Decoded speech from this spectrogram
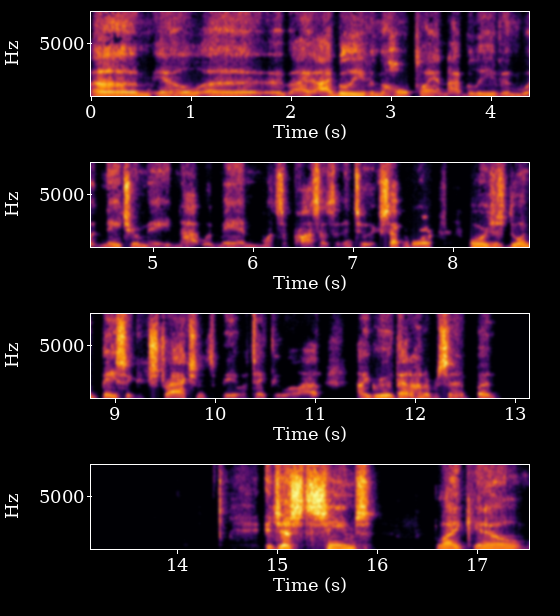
um, you know, uh, I, I believe in the whole plant, and I believe in what nature made, not what man wants to process it into. Except for when we're just doing basic extractions to be able to take the oil out. I agree with that 100. percent But it just seems like you know,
